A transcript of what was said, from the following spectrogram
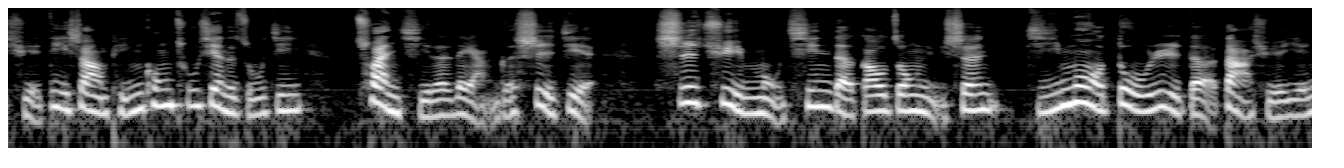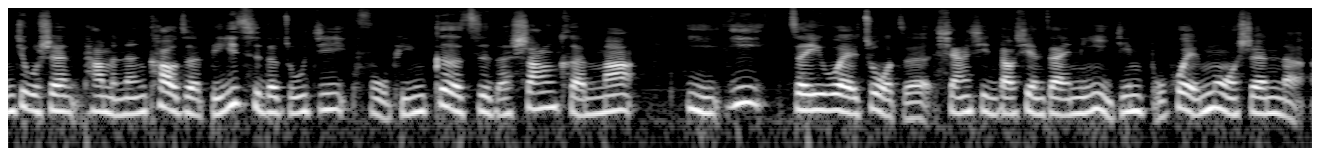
雪地上凭空出现的足迹，串起了两个世界：失去母亲的高中女生，寂寞度日的大学研究生。他们能靠着彼此的足迹抚平各自的伤痕吗？以一这一位作者，相信到现在你已经不会陌生了。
